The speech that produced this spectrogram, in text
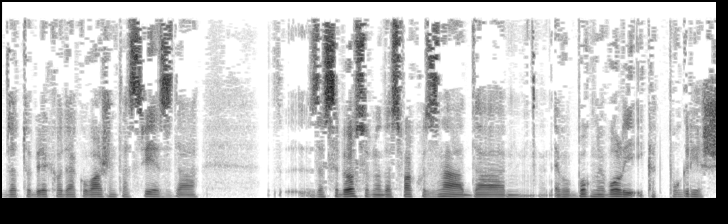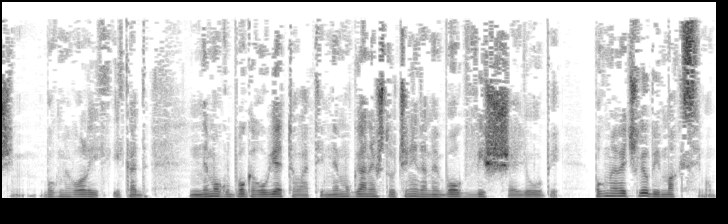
zato bih rekao da je jako važna ta svijest da za sebe osobno da svako zna da evo Bog me voli i kad pogriješim, Bog me voli i kad ne mogu Boga uvjetovati, ne mogu ja nešto učiniti da me Bog više ljubi. Bog me već ljubi maksimum,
